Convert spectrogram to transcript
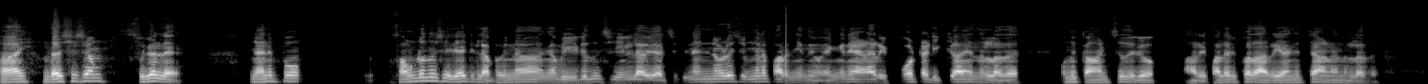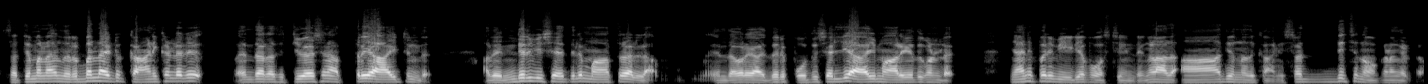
ഹായ് എന്താ വിശേഷം? സുഖല്ലേ? ഞാനിപ്പോ സൗണ്ട് ഒന്നും ശരിയായിട്ടില്ല. അപ്പൊ പിന്നെ ഞാൻ വീഡിയോ ഒന്നും ചെയ്യുന്നില്ല വിചാരിച്ചു. പിന്നെ എന്നോട് ഇങ്ങനെ പറഞ്ഞിരുന്നു എങ്ങനെയാണ് റിപ്പോർട്ട് അടിക്കുക എന്നുള്ളത്? ഒന്ന് കാണിച്ചു തരുമോ അറി പലർക്കും അത് അറിയാഞ്ഞിട്ടാണ് എന്നുള്ളത്. സത്യം പറഞ്ഞാൽ നിർബന്ധമായിട്ട് കാണിക്കേണ്ട ഒരു എന്താ പറയാ സിറ്റുവേഷൻ അത്രയും ആയിട്ടുണ്ട്. അത് എന്റെ ഒരു വിഷയത്തിൽ മാത്രമല്ല എന്താ പറയാ ഇതൊരു പൊതുശല്യമായി മാറിയത് കൊണ്ട് ഞാനിപ്പോ ഒരു വീഡിയോ പോസ്റ്റ് ചെയ്യുന്നുണ്ട്. നിങ്ങൾ അത് ആദ്യം ഒന്നത് കാണി ശ്രദ്ധിച്ച് നോക്കണം കേട്ടോ.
